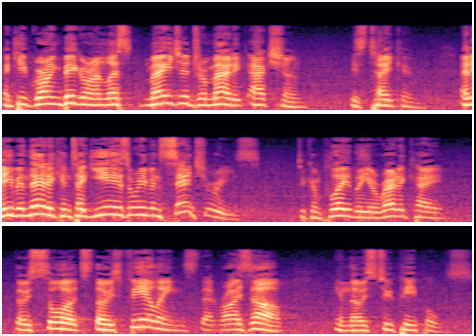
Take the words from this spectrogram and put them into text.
and keep growing bigger unless major dramatic action is taken. And even then, it can take years or even centuries to completely eradicate those thoughts, those feelings that rise up in those two peoples.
